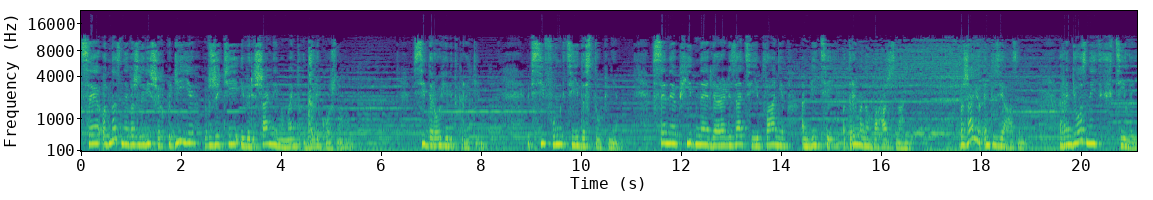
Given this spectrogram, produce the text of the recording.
Це одна з найважливіших подій в житті і вирішальний момент у долі кожного. Всі дороги відкриті, всі функції доступні, все необхідне для реалізації планів, амбіцій, отримано в багаж знань. Бажаю ентузіазму, грандіозних цілей,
